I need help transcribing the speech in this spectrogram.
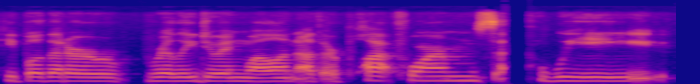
people that are really doing well on other platforms. We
